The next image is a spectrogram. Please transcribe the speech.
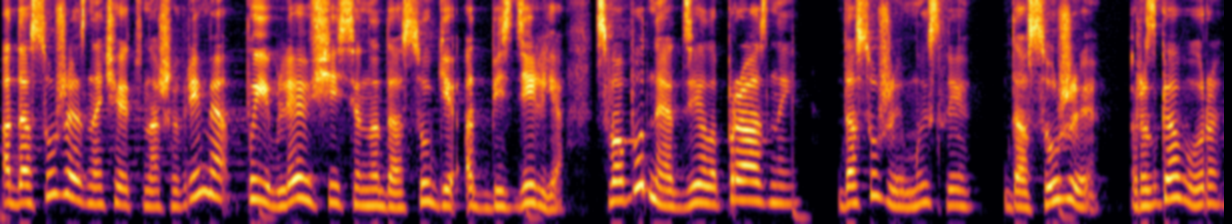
А досужие означает в наше время появляющийся на досуге от безделья, свободный от дела, праздный, досужие мысли, досужие разговоры.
